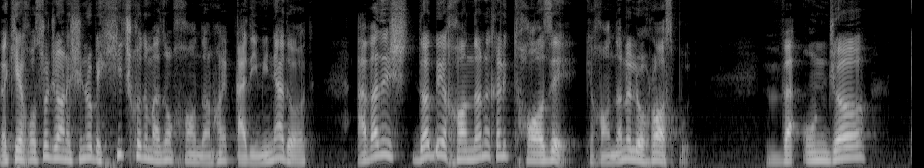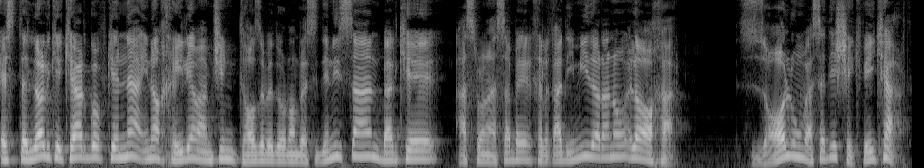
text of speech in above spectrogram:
و کیخسرو جانشین رو به هیچ کدوم از اون خاندانهای قدیمی نداد. عوضش داد به خاندان خیلی تازه که خاندان لهراس بود. و اونجا استدلالی که کرد گفت که نه اینا خیلی هم همچین تازه به دوران رسیده نیستن بلکه اصل و نسب خیلی قدیمی دارن و الی آخر. زال اون وسط یه شکوهی کرد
